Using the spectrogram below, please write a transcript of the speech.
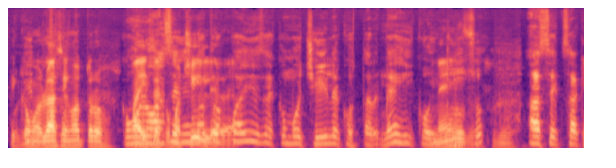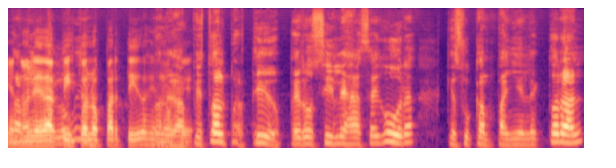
Sí, políticos. como lo hacen otros Como países como hacen en Chile, otros ¿verdad? países como Chile, Costa Rica, México, México, incluso, sí. hace que exactamente no le da pisto a los partidos, No le da que- pisto al partido, pero sí les asegura que su campaña electoral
